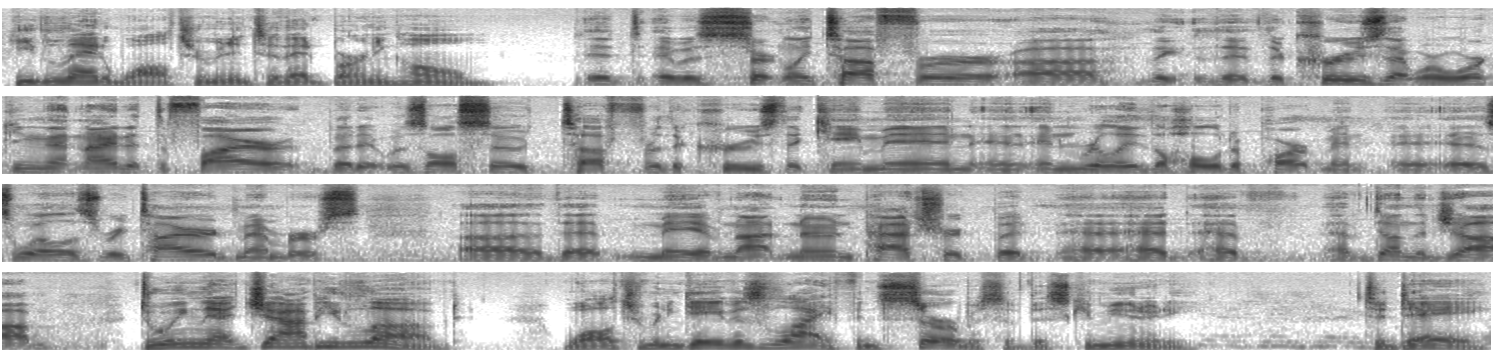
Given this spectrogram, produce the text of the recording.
He led Wolterman into that burning home. It, it was certainly tough for uh, the, the, the, crews that were working that night at the fire, but it was also tough for the crews that came in and, and really the whole department, as well as retired members uh, that may have not known Patrick but had have, have done the job. Doing that job he loved, Wolterman gave his life in service of this community. Today,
